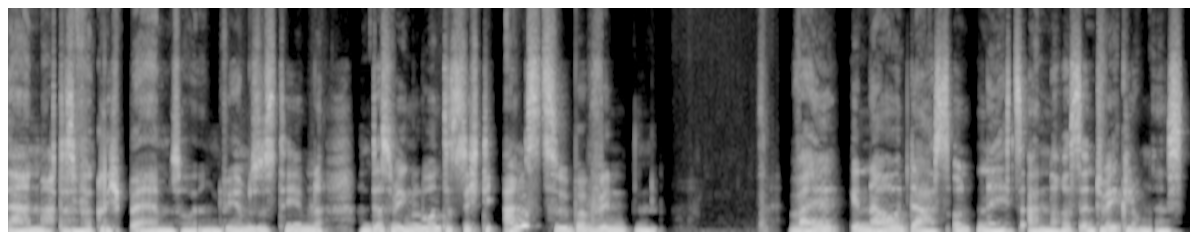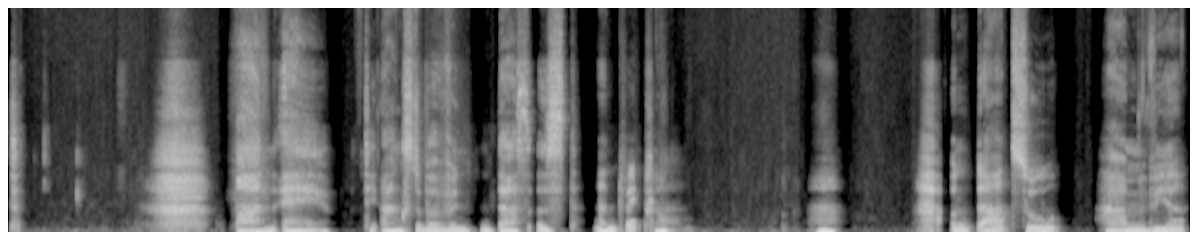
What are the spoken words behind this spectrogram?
dann macht es wirklich Bäm so irgendwie im System. Ne? Und deswegen lohnt es sich, die Angst zu überwinden weil genau das und nichts anderes Entwicklung ist. Mann, ey, die Angst überwinden, das ist Entwicklung. Und dazu haben wir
